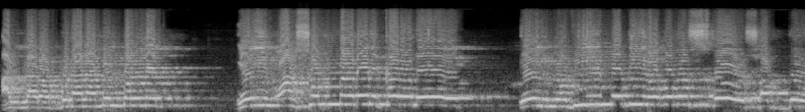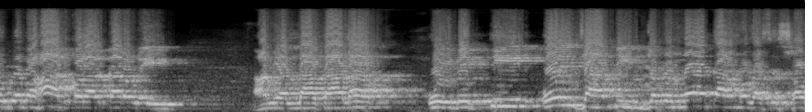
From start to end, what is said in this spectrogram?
আল্লাহ রব্বুল আলামিন বললেন, এই অসম্মানের কারণে এই নবীর প্রতি অবনষ্ট শব্দ ব্যবহার করার কারণে আমি আল্লাহ তাআলা ওই ব্যক্তির ওই জাতির যত ন্যাক আমল আছে সব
